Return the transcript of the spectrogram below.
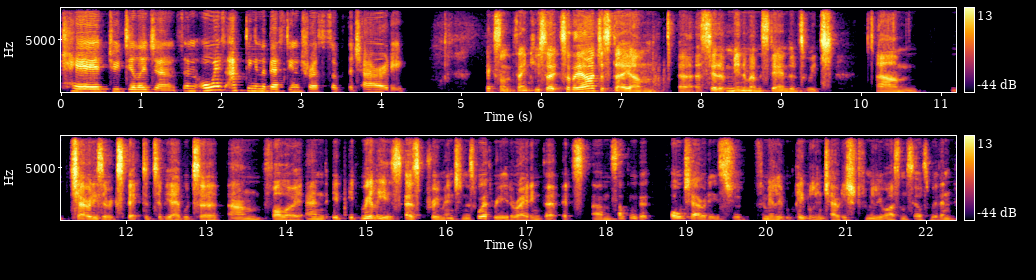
care, due diligence and always acting in the best interests of the charity. Excellent, thank you. So, so they are just a, um, a set of minimum standards which um, charities are expected to be able to um, follow. And it, it, really is, as Prue mentioned, it's worth reiterating that it's um, something that all charities should familiar, people in charities should familiarise themselves with. And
